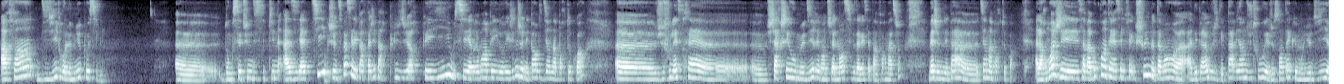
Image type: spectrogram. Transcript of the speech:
afin d'y vivre le mieux possible. Euh, donc c'est une discipline asiatique. Je ne sais pas si elle est partagée par plusieurs pays ou s'il y a vraiment un pays d'origine. Je n'ai pas envie de dire n'importe quoi. Euh, je vous laisserai euh, chercher ou me dire éventuellement si vous avez cette information. Mais je ne vais pas dire n'importe quoi. Alors moi, ça m'a beaucoup intéressé le feng shui, notamment à des périodes où j'étais pas bien du tout et je sentais que mon lieu de vie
